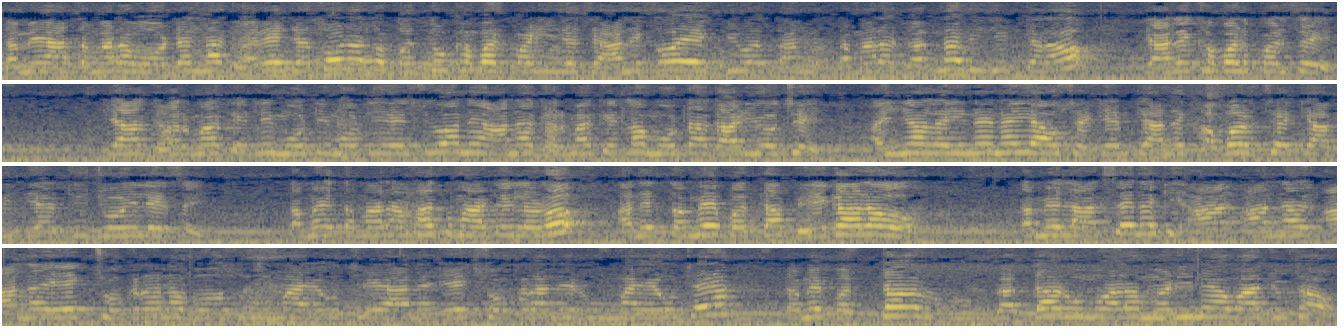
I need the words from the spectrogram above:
તમે આ તમારા વોર્ડન ના ઘરે જશો ને તો બધું ખબર પડી જશે. આને કહો એક દિવસ તમ- તમારા ઘરના વિઝિટ કરાવો, ત્યારે ખબર પડશે કે આ ઘરમાં કેટલી મોટી મોટી એસીઓ અને આના ઘરમાં કેટલા મોટા ગાડીઓ છે. અહીંયા લઈને નહીં આવશે, કેમ કે આને ખબર છે કે આ વિદ્યાર્થી જોઈ લેશે. તમે તમારા હક માટે લડો અને તમે બધા ભેગા રહો. તમે લાગશે ને કે આના આના એક છોકરાના બોસ રૂમમાં એવું છે આને એક છોકરાને રૂમમાં એવું છે? તમે બધા બધા રૂમવાળા મળીને અવાજ ઉઠાવો.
